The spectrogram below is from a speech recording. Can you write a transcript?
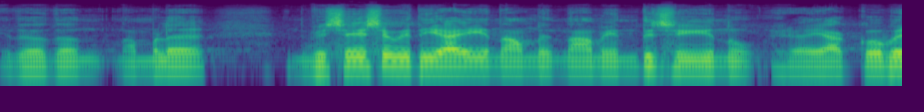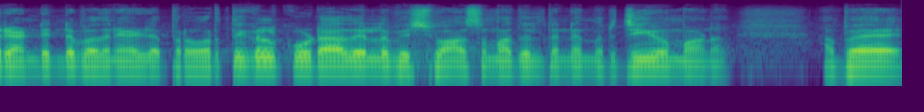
ഇതൊന്നും നമ്മൾ വിശേഷവിധിയായി നാം നാം എന്ത് ചെയ്യുന്നു? യാക്കോബ് രണ്ടിന്റെ പതിനേഴ്. പ്രവൃത്തികൾ കൂടാതെയുള്ള വിശ്വാസം അതിൽ തന്നെ നിർജീവമാണ് അപ്പോൾ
